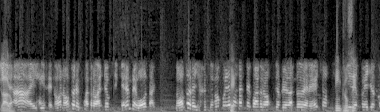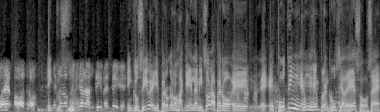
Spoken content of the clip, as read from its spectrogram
Claro. ah, él dice, no, no, pero en cuatro años, si quieren, me votan. No, pero yo, tú no puedes ¿Qué? pasarte cuatro años violando derechos Inclusive- y después yo escoger a otro. Inclusive- Eso no funciona así, ¿me sigue? Inclusive, y espero que nos hackeen la emisora, pero eh, eh, Putin es un ejemplo en Rusia de eso. O sea,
